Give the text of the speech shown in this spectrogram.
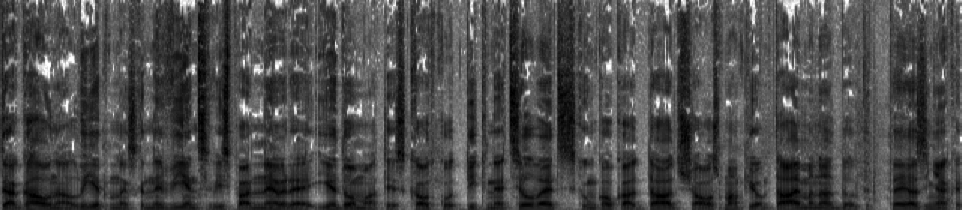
tā galvenā lieta, man liekas, ka neviens vispār nevarēja iedomāties kaut ko tik necilvēcisku un kaut kādu tādu šausmu apjomu. Tā ir mana atbilde. Ka tajā ziņā, ka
